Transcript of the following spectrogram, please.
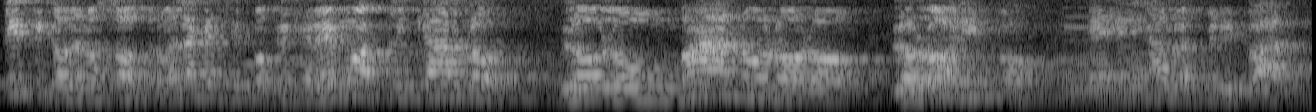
típico de nosotros, ¿verdad que sí? Porque queremos aplicarlo lo, humano, lo, lógico eh, eh, a lo espiritual.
